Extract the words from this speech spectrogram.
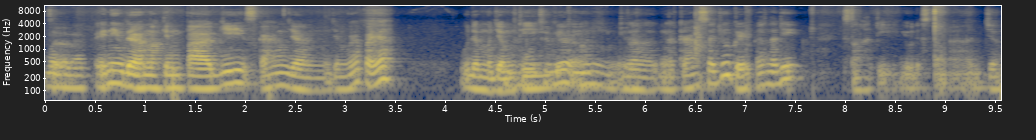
Lapar. Ini udah makin pagi, sekarang jam jam berapa ya? Udah mau jam tiga, nggak nggak kerasa juga ya kan tadi setengah tiga udah setengah jam.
